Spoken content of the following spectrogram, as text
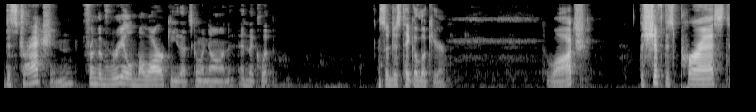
distraction from the real malarkey that's going on in the clip. So just take a look here. Watch. The shift is pressed.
